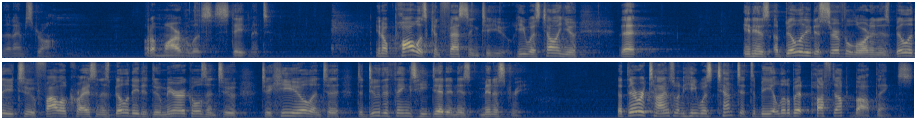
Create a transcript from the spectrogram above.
then I am strong. What a marvelous statement. You know, Paul was confessing to you. He was telling you that in his ability to serve the Lord and his ability to follow Christ and his ability to do miracles and to, to heal and to, to do the things he did in his ministry, that there were times when he was tempted to be a little bit puffed up about things.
